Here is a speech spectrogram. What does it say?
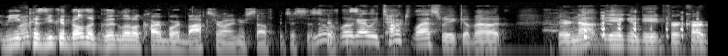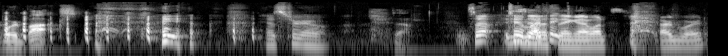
I mean, because you could build a good little cardboard box around yourself that just says. No, 56K. little guy, we talked last week about there not being a need for a cardboard box. yeah, that's true. So, So, Is Tim, that I a think thing I want cardboard?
